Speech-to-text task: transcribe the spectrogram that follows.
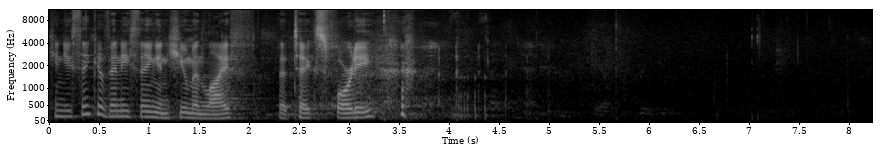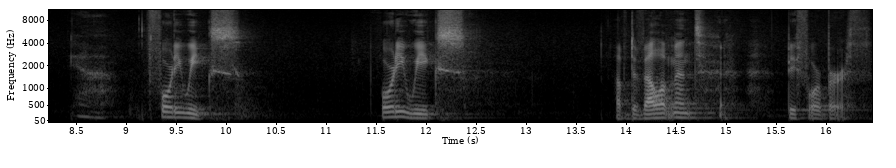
Can you think of anything in human life that takes 40? yeah, 40 weeks. 40 weeks of development before birth.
